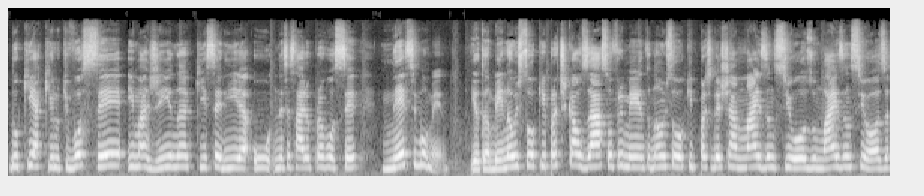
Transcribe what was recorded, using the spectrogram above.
do que aquilo que você imagina que seria o necessário para você nesse momento. E eu também não estou aqui para te causar sofrimento, não estou aqui para te deixar mais ansioso, mais ansiosa.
